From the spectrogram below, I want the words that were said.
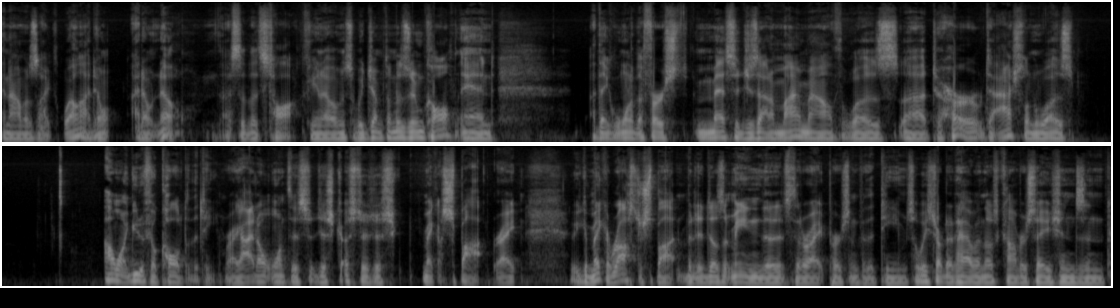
And I was like, well, I don't, I don't know. I said, let's talk, you know? And so we jumped on a Zoom call and I think one of the first messages out of my mouth was uh, to her, to Ashlyn was, I want you to feel called to the team, right? I don't want this to just us to just make a spot, right? We can make a roster spot, but it doesn't mean that it's the right person for the team. So we started having those conversations, and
